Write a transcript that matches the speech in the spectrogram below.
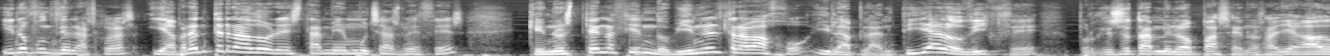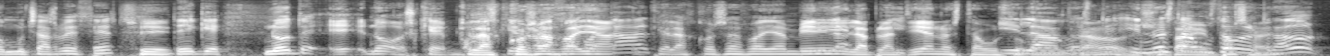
y no funcionan las cosas. Y habrá entrenadores también muchas veces que no estén haciendo bien el trabajo y la plantilla lo dice, porque eso también lo pasa y nos ha llegado muchas veces, de que no te. Eh, no, es que. las cosas vayan, que las cosas vayan bien y la, plantilla no está a gusto con el entrenador. Y no está a gusto con el ¿eh? entrenador.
